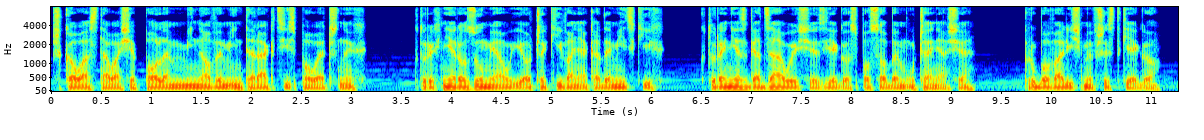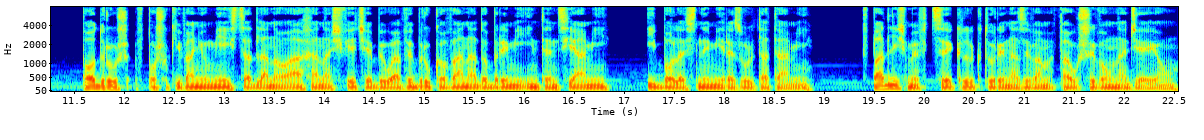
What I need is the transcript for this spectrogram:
Szkoła stała się polem minowym interakcji społecznych, których nie rozumiał i oczekiwań akademickich, które nie zgadzały się z jego sposobem uczenia się. Próbowaliśmy wszystkiego. Podróż w poszukiwaniu miejsca dla Noacha na świecie była wybrukowana dobrymi intencjami i bolesnymi rezultatami. Wpadliśmy w cykl, który nazywam fałszywą nadzieją.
